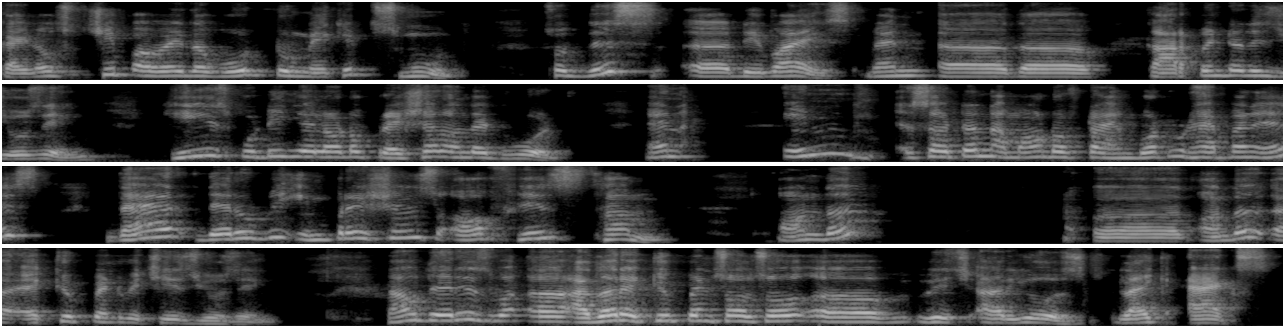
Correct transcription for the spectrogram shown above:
kind of chip away the wood to make it smooth. So this device, when the carpenter is using, he is putting a lot of pressure on that wood. And in a certain amount of time, what would happen is that there would be impressions of his thumb on the uh, on the uh, equipment which he is using. Now there is uh, other equipments also uh, which are used like axe.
